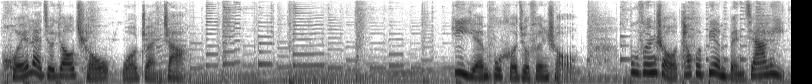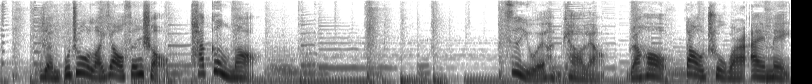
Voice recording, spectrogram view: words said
回来就要求我转账，一言不合就分手。不分手他会变本加厉，忍不住了要分手，他更闹。自以为很漂亮，然后到处玩暧昧，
